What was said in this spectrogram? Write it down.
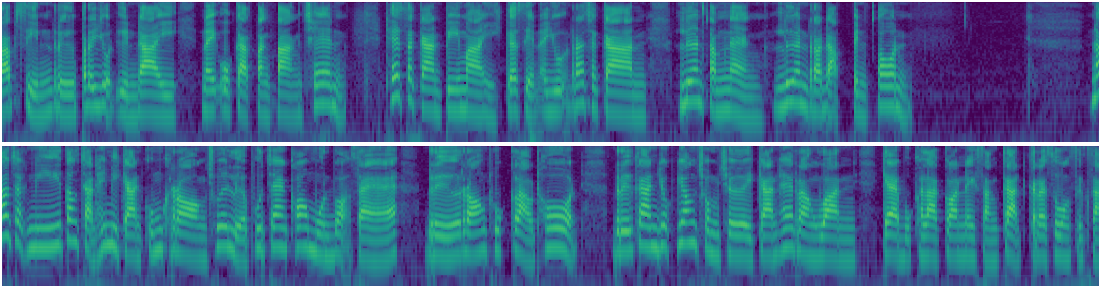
รับสินหรือประโยชน์อื่นใด ในโอกาสต่างๆ เช่น เทศกาลปีใหม่ เกษียณอายุราชการ เลื่อนตำแหน่ง เลื่อนระดับเป็นต้น นอกจากนี้ต้องจัดให้มีการคุ้มครองช่วยเหลือผู้แจ้งข้อมูลเบาะแส หรือร้องทุกข์กล่าวโทษ หรือการยกย่องชมเชย การให้รางวัล แก่บุคลากรในสังกัดกระทรวงศึกษา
